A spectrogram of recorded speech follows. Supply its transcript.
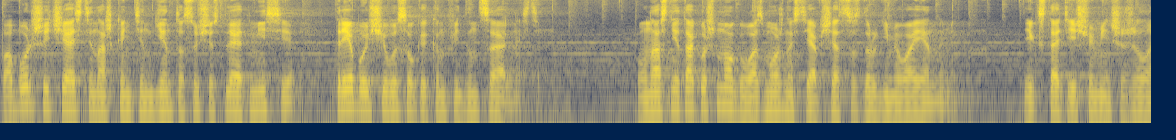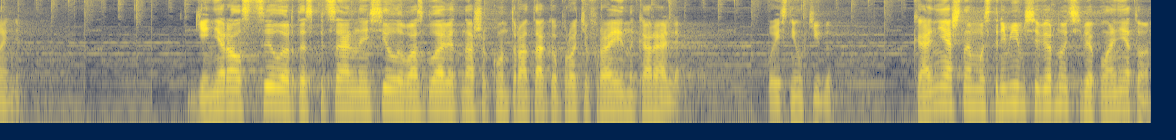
По большей части наш контингент осуществляет миссии, требующие высокой конфиденциальности. У нас не так уж много возможностей общаться с другими военными. И, кстати, еще меньше желания. Генерал Сциллард и специальные силы возглавят нашу контратаку против Раи на Коралле, пояснил Киган. Конечно, мы стремимся вернуть себе планету,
